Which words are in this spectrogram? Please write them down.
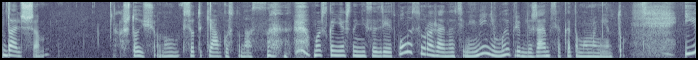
дальше. Что еще? Ну, все-таки август у нас, может, конечно, не созреет полностью урожай, но тем не менее мы приближаемся к этому моменту. И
